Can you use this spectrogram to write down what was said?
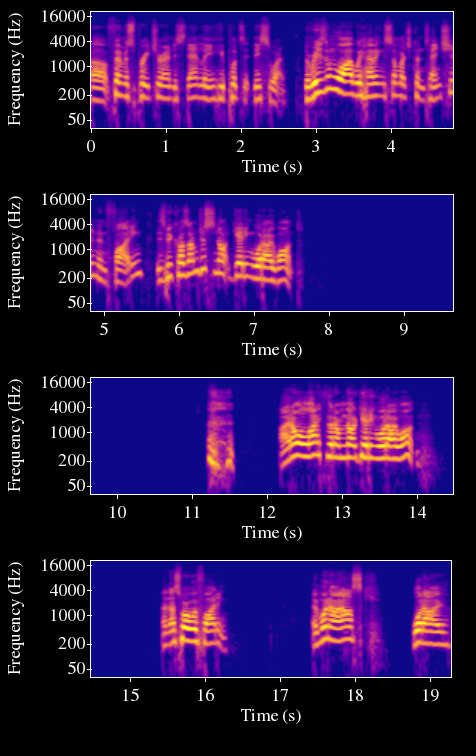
uh, famous preacher Andy Stanley, he puts it this way. The reason why we're having so much contention and fighting is because I'm just not getting what I want. I don't like that I'm not getting what I want. And that's why we're fighting. And when I ask what I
